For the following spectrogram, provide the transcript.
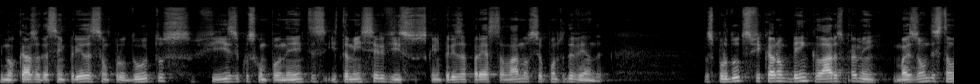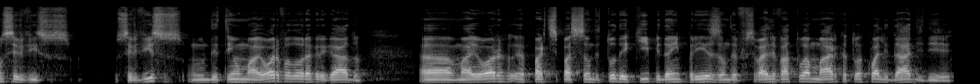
No caso dessa empresa são produtos físicos, componentes e também serviços que a empresa presta lá no seu ponto de venda. Os produtos ficaram bem claros para mim, mas onde estão os serviços? Os serviços onde tem um maior valor agregado, a maior eh, participação de toda a equipe da empresa, onde você vai levar a tua marca, a tua qualidade de,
